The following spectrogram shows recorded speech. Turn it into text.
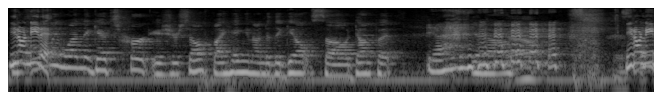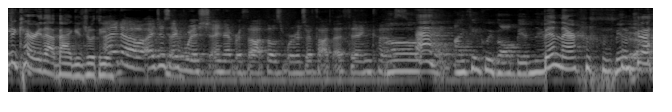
you don't need it. The only one that gets hurt is yourself by hanging onto the guilt. So dump it. yeah. You know. You don't need to carry that baggage with you. I know. I just. I wish I never thought those words or thought that thing because. Oh, Eh. I think we've all been there. Been there. Been there.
